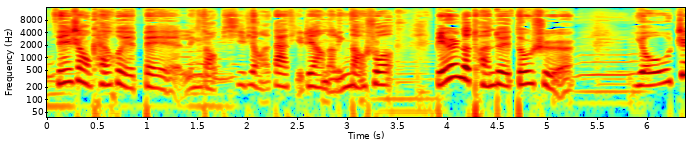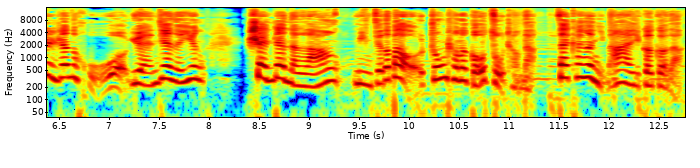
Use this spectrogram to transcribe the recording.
今天上午开会被领导批评了，大体这样的：领导说，别人的团队都是由镇山的虎、远见的鹰。”善战的狼，敏捷的豹，忠诚的狗组成的。再看看你们啊，一个个的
